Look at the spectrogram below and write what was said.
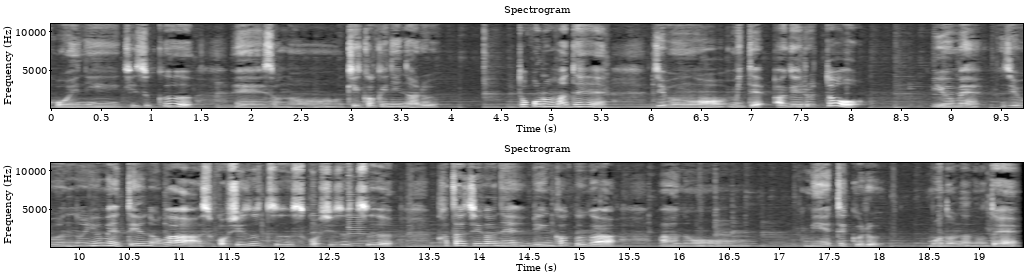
声に気づく、えー、そのきっかけになるところまで自分を見てあげると夢自分の夢っていうのが少しずつ少しずつ形がね輪郭があの見えてくるものなので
